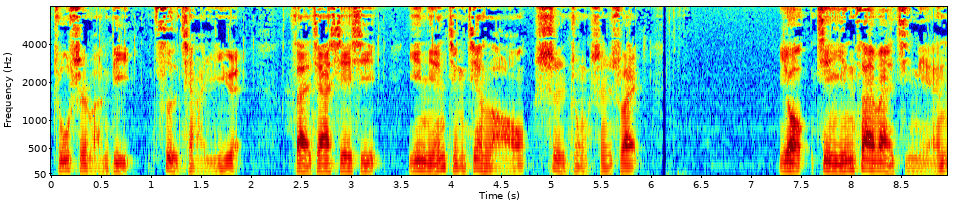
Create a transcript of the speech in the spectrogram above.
诸事完毕，赐假一月，在家歇息。因年景渐老，事重身衰，又近因在外几年，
